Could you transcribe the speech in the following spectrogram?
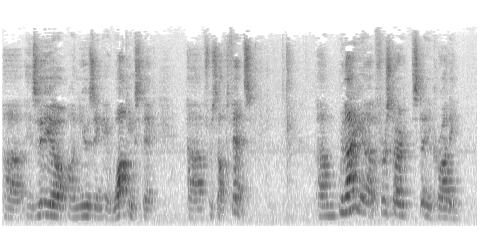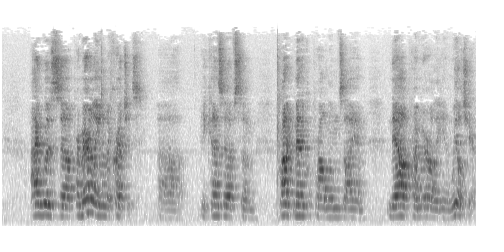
uh, his video on using a walking stick uh, for self-defense. Um, when I first started studying karate, I was primarily on the crutches because of some chronic medical problems, I am now primarily in a wheelchair.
